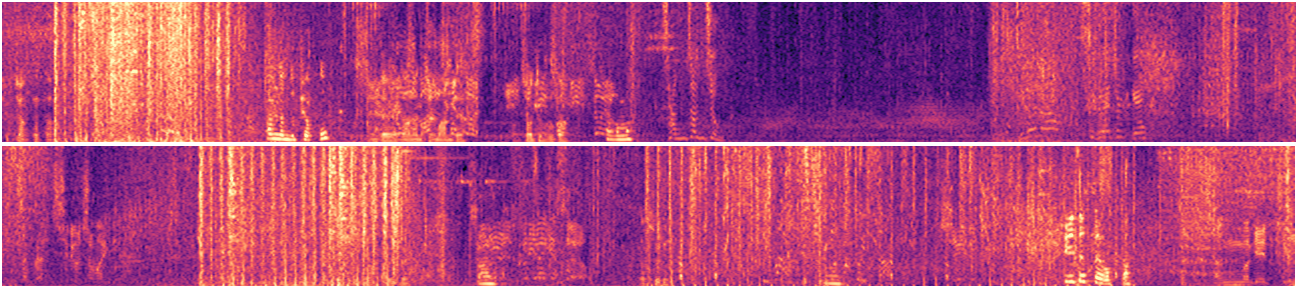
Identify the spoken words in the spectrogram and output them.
쉽지 않겠다 한명 눕혔고. 근데 나는 지금 안돼 전투 불가 잠깐만. 장전 중. 일어나. 치료해줄게. 잠깐 할게. 조심해 응. 나 수리 있어. 필드셀 없다. 장막의 뒤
